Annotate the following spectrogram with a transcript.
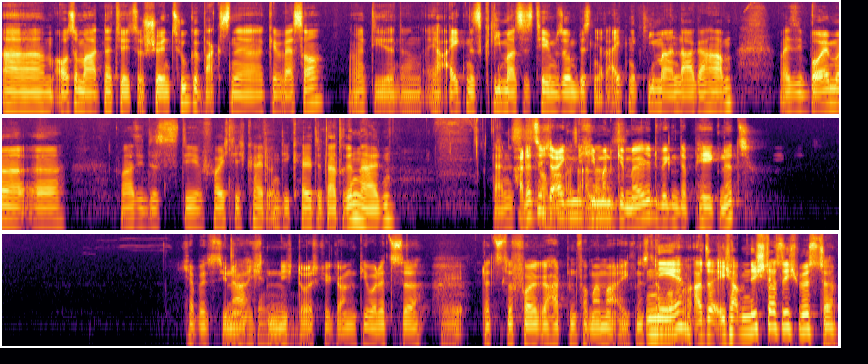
Ähm, außer man hat natürlich so schön zugewachsene Gewässer, ne, die dann ihr eigenes Klimasystem, so ein bisschen ihre eigene Klimaanlage haben, weil sie Bäume äh, quasi das, die Feuchtigkeit und die Kälte da drin halten. Dann ist Hatte sich eigentlich jemand gemeldet wegen der Pegnitz? Ich habe jetzt die Nachrichten nicht durchgegangen, die wir letzte, letzte Folge hatten von meinem Ereignis. nee, Woche. also ich habe nicht, dass ich wüsste.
